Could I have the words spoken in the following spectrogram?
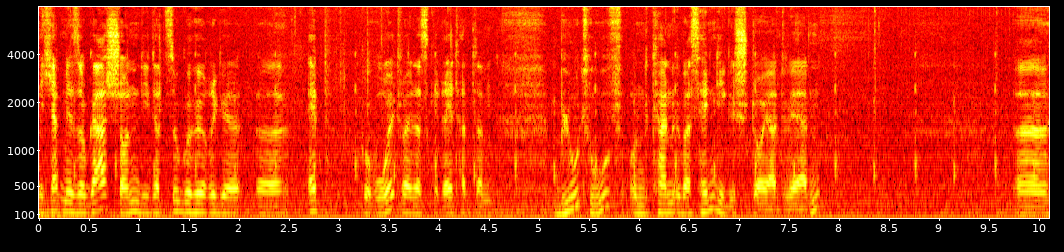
Ich habe mir sogar schon die dazugehörige äh, App geholt, weil das Gerät hat dann Bluetooth und kann übers Handy gesteuert werden. Äh,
